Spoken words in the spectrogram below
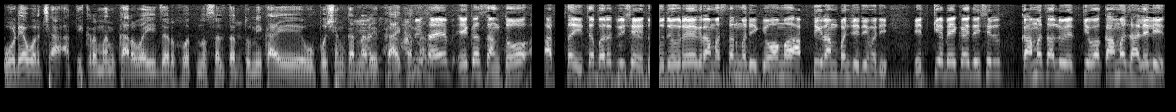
ओढ्यावरच्या अतिक्रमण कारवाई जर होत नसेल तर तुम्ही काय उपोषण करणार आहेत काय आम्ही करणार आहेत? साहेब एकच सांगतो आता इथं बरेच विषय आहेत. दुधेवरे ग्रामस्थांमध्ये किंवा मग आपटी ग्रामपंचायतीमध्ये. इतके बेकायदेशीर कामं चालू आहेत किंवा कामं झालेली आहेत.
